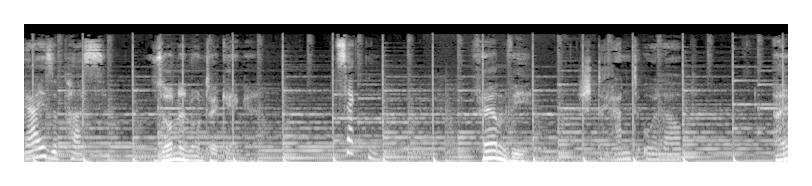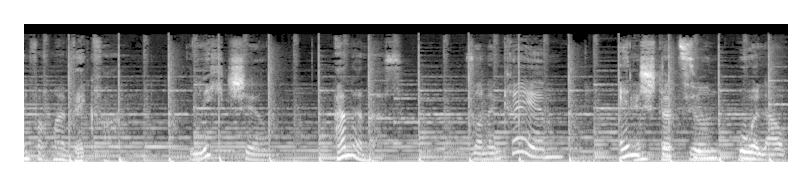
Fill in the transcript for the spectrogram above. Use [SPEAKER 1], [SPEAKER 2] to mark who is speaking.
[SPEAKER 1] Reisepass,
[SPEAKER 2] Sonnenuntergänge,
[SPEAKER 1] Zecken,
[SPEAKER 2] Fernweh,
[SPEAKER 1] Strandurlaub,
[SPEAKER 2] einfach mal wegfahren,
[SPEAKER 1] Lichtschirm,
[SPEAKER 2] Ananas,
[SPEAKER 1] Sonnencreme, Endstation Urlaub.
